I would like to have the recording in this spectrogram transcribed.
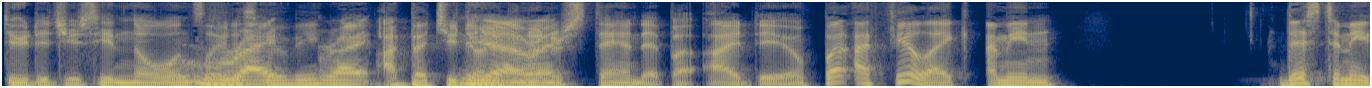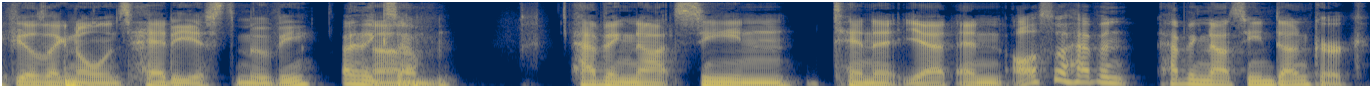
dude, did you see Nolan's latest right, movie? right. I bet you don't Yeah, even right. understand it, but I do. But I feel like, I mean, this to me feels like Nolan's headiest movie. I think so. Um, Having not seen Tenet yet, and also haven't having not seen Dunkirk,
